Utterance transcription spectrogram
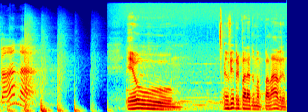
Urbana. Eu eu havia preparado uma palavra.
